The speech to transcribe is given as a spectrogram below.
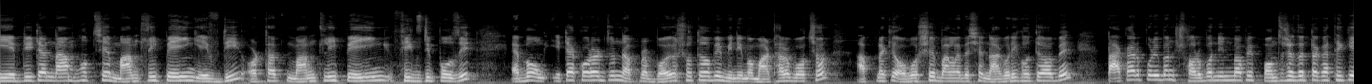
এই এফডিটার নাম হচ্ছে মান্থলি পেইং এফডি অর্থাৎ মান্থলি পেইং ফিক্সড ডিপোজিট এবং এটা করার জন্য আপনার বয়স হতে হবে মিনিমাম আঠারো বছর। আপনাকে অবশ্যই বাংলাদেশের নাগরিক হতে হবে। টাকার পরিমাণ সর্বনিম্ন আপনি পঞ্চাশ হাজার টাকা থেকে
